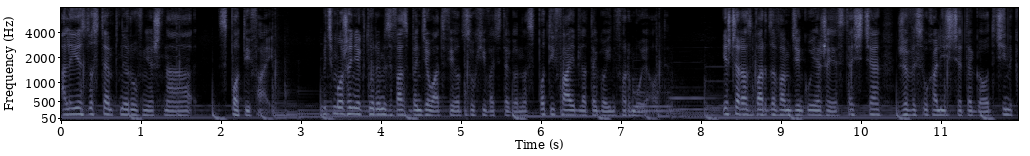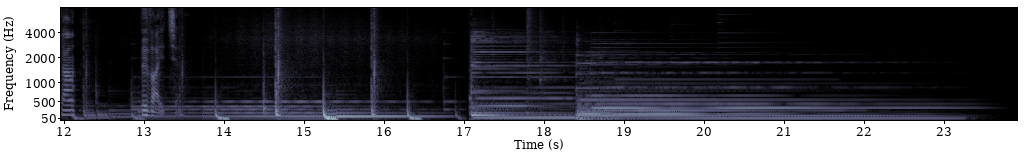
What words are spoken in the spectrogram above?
ale jest dostępny również na Spotify. Być może niektórym z Was będzie łatwiej odsłuchiwać tego na Spotify, dlatego informuję o tym. Jeszcze raz bardzo Wam dziękuję, że jesteście, że wysłuchaliście tego odcinka. Bywajcie.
